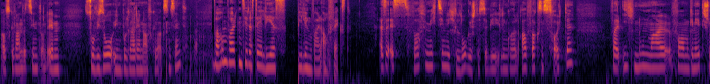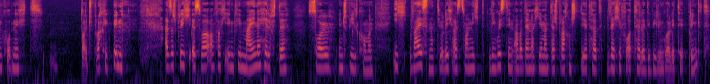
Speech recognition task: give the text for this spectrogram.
ausgewandert sind und eben sowieso in Bulgarien aufgewachsen sind. Warum wollten Sie, dass der Elias bilingual aufwächst? Also es war für mich ziemlich logisch, dass er bilingual aufwachsen sollte, weil ich nun mal vom genetischen Code nicht deutschsprachig bin. Also sprich, es war einfach irgendwie meine Hälfte soll ins Spiel kommen. Ich weiß natürlich, als zwar nicht Linguistin, aber dennoch jemand, der Sprachen studiert hat, welche Vorteile die Bilingualität bringt.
